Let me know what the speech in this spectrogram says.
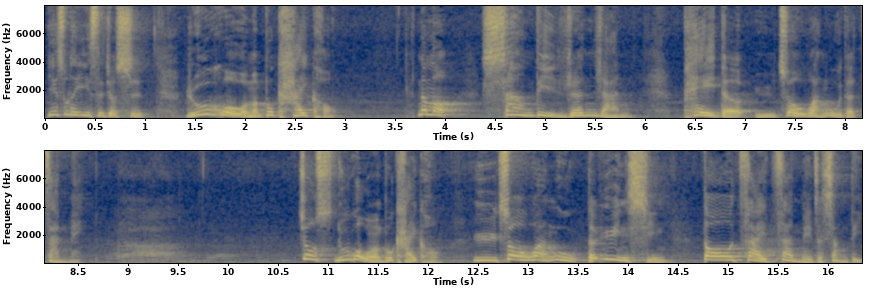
耶稣的意思就是，如果我们不开口，那么上帝仍然配得宇宙万物的赞美。就是如果我们不开口，宇宙万物的运行都在赞美着上帝。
